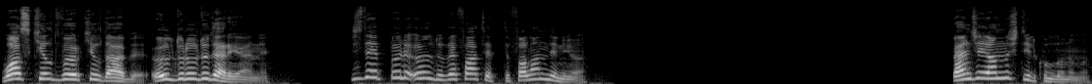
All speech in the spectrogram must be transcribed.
was killed were killed abi. Öldürüldü der yani. Bizde hep böyle öldü, vefat etti falan deniyor. Bence yanlış dil kullanımı.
